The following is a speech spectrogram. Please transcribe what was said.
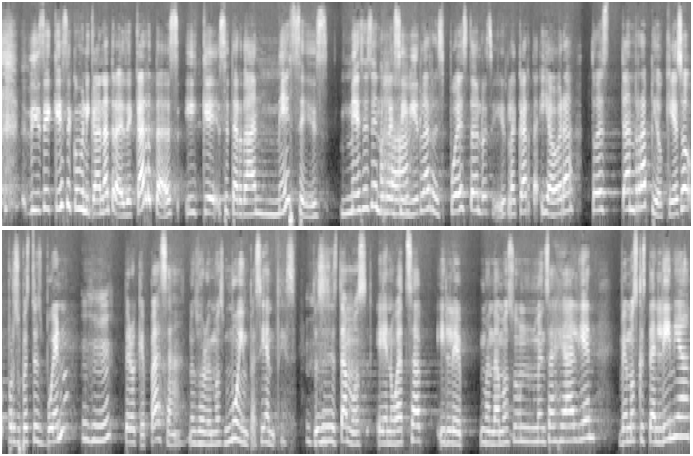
dice que se comunicaban a través de cartas y que se tardaban meses, meses en Ajá. recibir la respuesta, en recibir la carta. Y ahora todo es tan rápido que eso, por supuesto, es bueno, pero ¿qué pasa? Nos volvemos muy impacientes. Entonces estamos en WhatsApp y le mandamos un mensaje a alguien, vemos que está en línea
